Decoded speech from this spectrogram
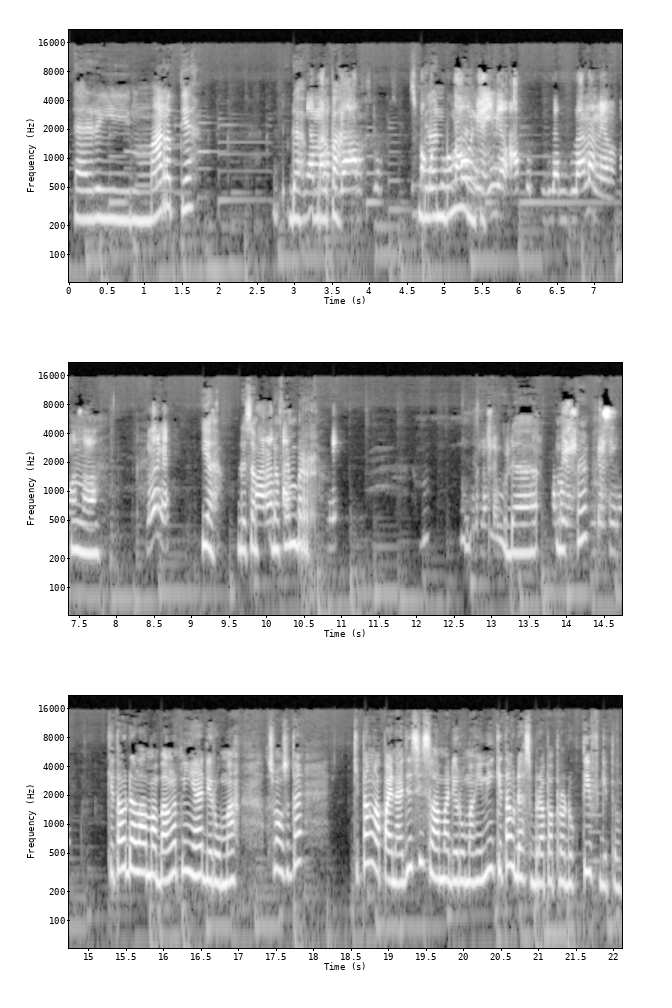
Dari Maret ya? Udah Ya, berapa? udah hampir 9 10 bulan. tahun ya ini hampir 9 bulanan ya kalau Hmm. salah. Bener nggak? Iya, udah sampai Maret, November. Ini November. Udah Hampir, maksudnya hampir sembilan. kita udah lama banget nih ya di rumah. Terus maksudnya kita ngapain aja sih selama di rumah ini? Kita udah seberapa produktif gitu.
